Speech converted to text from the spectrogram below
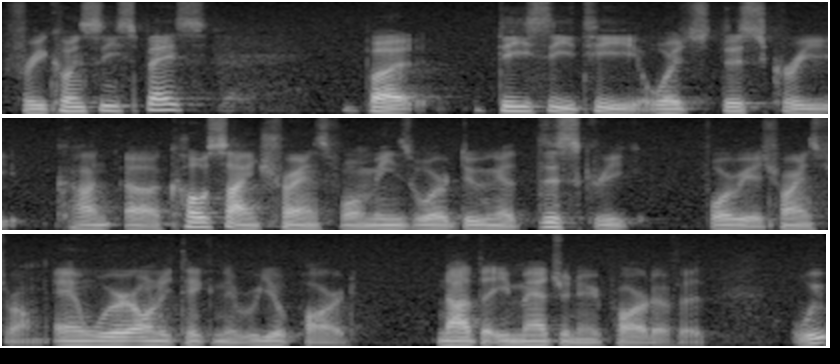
frequency space. But DCT, which discrete con, uh, cosine transform, means we're doing a discrete Fourier transform, and we're only taking the real part, not the imaginary part of it. We,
